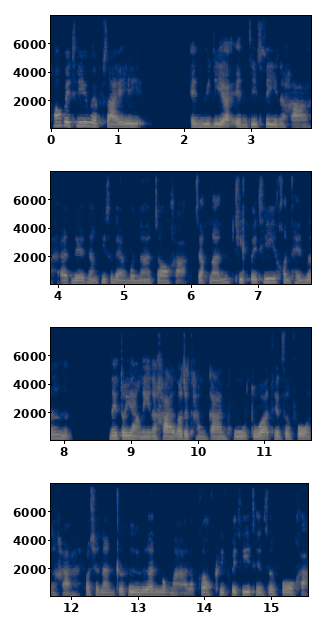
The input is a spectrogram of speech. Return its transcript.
เข้าไปที่เว็บไซต์ NVIDIA NGC นะคะ address ดังที่แสดงบนหน้าจอค่ะ จากนั้นคลิกไปที่ Container ในตัวอย่างนี้นะคะ เราจะทำการพูตัว TensorFlow นะคะ เพราะฉะนั้นก็คือเลื่อนลงมาแล้วก็คลิกไปที่ TensorFlow ค่ะ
